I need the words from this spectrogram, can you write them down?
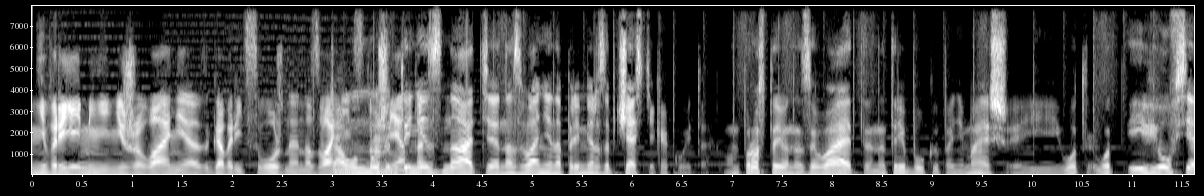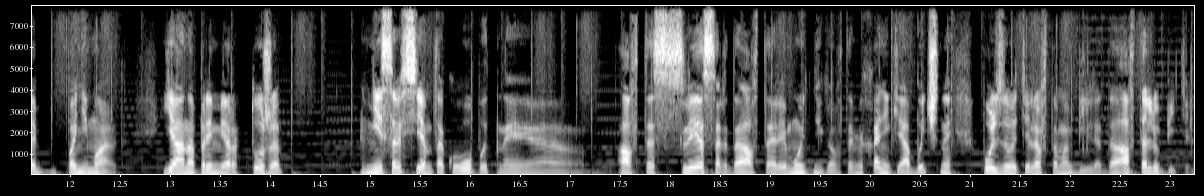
ни времени, ни желания говорить сложное название А он может и не знать э, название, например, запчасти какой-то. Он просто ее называет э, на три буквы, понимаешь? И вот, вот и его все понимают. Я, например, тоже не совсем такой опытный э, автослесарь, да, авторемонтник, автомеханик, я обычный пользователь автомобиля, да, автолюбитель.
